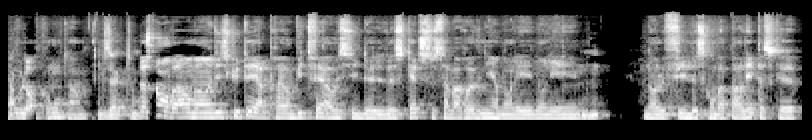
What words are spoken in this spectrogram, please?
trouvent leur compte. Hein. exactement. De toute façon, on va, on va en discuter après, vite fait aussi de, de sketch. Ça va revenir dans les, dans les, Mhm. dans le fil de ce qu'on va parler parce que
